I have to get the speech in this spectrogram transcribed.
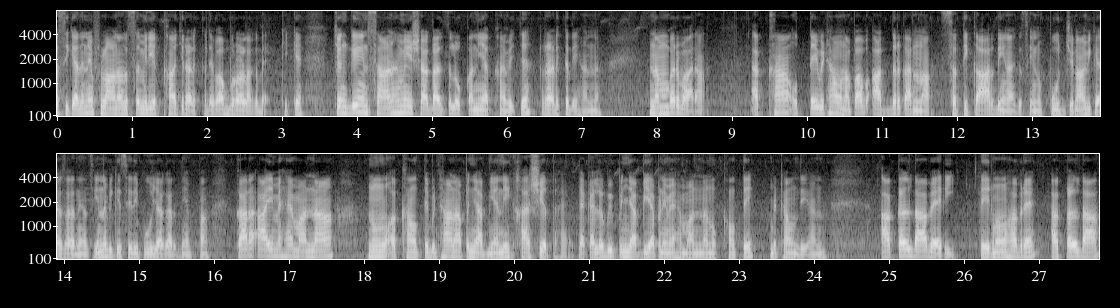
ਅਸੀਂ ਕਹਿੰਦੇ ਨੇ ਫਲਾਣਾ ਦੱਸ ਮੇਰੀ ਅੱਖਾਂ 'ਚ ਰੜਕਦੇ, ਭਾਵ ਬੁਰਾ ਲੱਗਦਾ, ਠੀਕ ਹੈ? ਚੰਗੇ ਇਨਸਾਨ ਹਮੇਸ਼ਾ ਗਲਤ ਲੋਕਾਂ ਦੀਆਂ ਅੱਖਾਂ ਵਿੱਚ ਰੜਕਦੇ ਹਨ। ਨੰਬਰ 12 ਅੱਖਾਂ ਉੱਤੇ ਬਿਠਾਉਣਾ, ਭਾਵ ਆਦਰ ਕਰਨਾ, ਸਤਿਕਾਰ ਦੇਣਾ ਕਿਸੇ ਨੂੰ, ਪੂਜਣਾ ਵੀ ਕਹਿ ਸਕਦੇ ਹਾਂ ਅਸੀਂ ਨਾ ਵੀ ਕਿਸੇ ਦੀ ਪੂਜਾ ਕਰਦੇ ਹਾਂ ਆਪਾਂ। ਘਰ ਆਏ ਮਹਿਮਾਨਾਂ ਨੂੰ ਅੱਖਾਂ ਉੱਤੇ ਬਿਠਾਉਣਾ ਪੰਜਾਬੀਆਂ ਦੀ ਖਾਸੀਅਤ ਹੈ, ਜਾਂ ਕਹਿ ਲਓ ਵੀ ਪੰਜਾਬੀ ਆਪਣੇ ਮਹਿਮਾਨਾਂ ਨੂੰ ਅੱਖਾਂ ਉੱਤੇ ਬਿਠਾਉਂਦੇ ਹਨ। ਅਕਲ ਦਾ ਵੈਰੀ ਤੇਰਵਾਂ ਮੁਹਾਵਰਾ ਹੈ, ਅਕਲ ਦਾ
